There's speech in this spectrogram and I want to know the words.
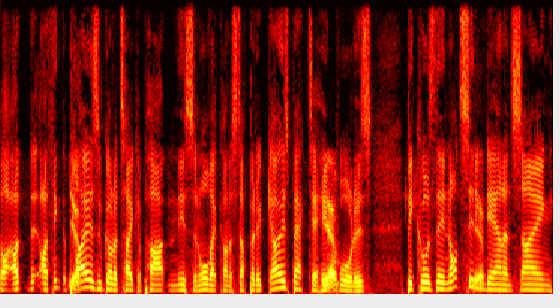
I, think the Yep. players have got to take a part in this and all that kind of stuff, but it goes back to headquarters because they're not sitting Yep. down and saying,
